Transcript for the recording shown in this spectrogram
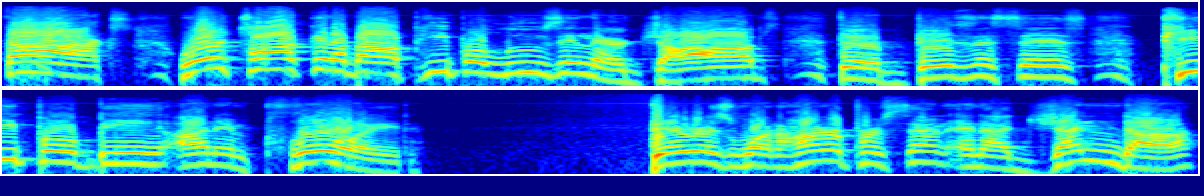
facts. We're talking about people losing their jobs, their businesses, people being unemployed. There is 100% an agenda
